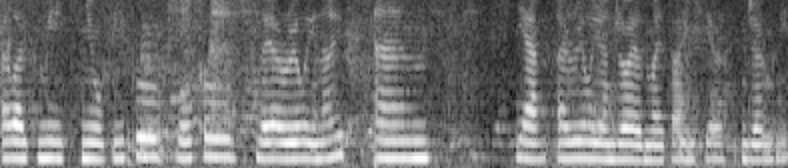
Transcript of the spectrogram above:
I like to meet new people, locals, they are really nice and yeah, I really enjoyed my time here in Germany.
